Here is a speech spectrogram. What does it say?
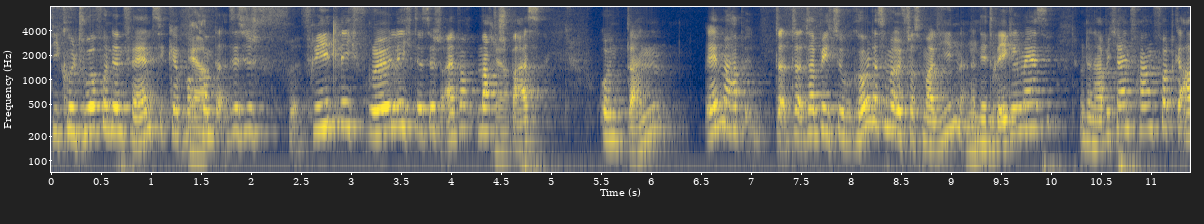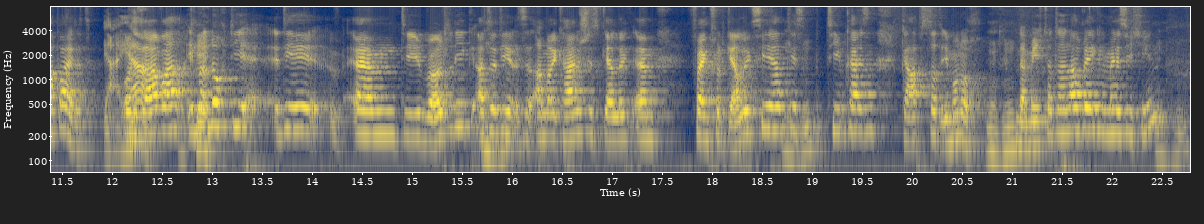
die Kultur von den Fans, die kommt, Ja. das ist friedlich, fröhlich, das ist einfach, macht Ja. Spaß. Und dann, eben, hab, da, da, bin ich so gekommen, da sind wir öfters mal hin, nicht regelmäßig. Und dann habe ich ja in Frankfurt gearbeitet. Mhm. Ja, und ja, da war okay. immer noch die, die, ähm, die World League, also die, das amerikanische Gal ähm, Frankfurt Galaxy hat das Mhm. Team geheißen, gab es dort immer noch. Und da bin ich dann auch regelmäßig hin. Mhm.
